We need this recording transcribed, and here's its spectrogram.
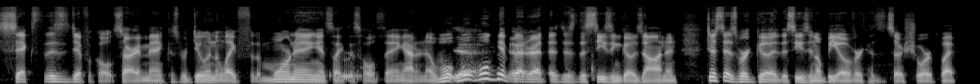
sixth. This is difficult. Sorry, man, because we're doing it like for the morning. It's like this whole thing. I don't know. We'll yeah, we'll, we'll, get yeah. better at this as the season goes on, and just as we're good, the season will be over because it's so short. But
